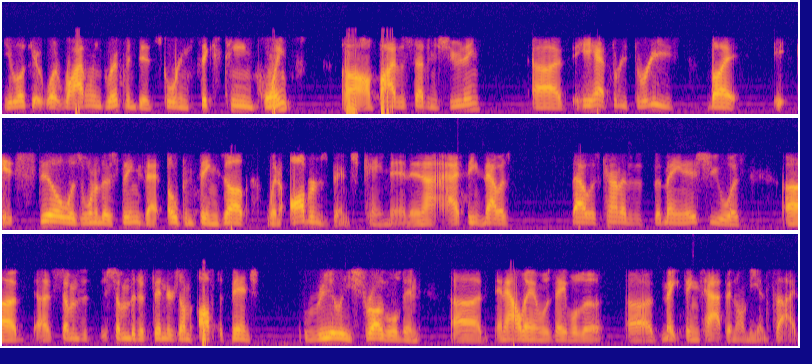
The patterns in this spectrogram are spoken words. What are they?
you look at what Rylan Griffin did, scoring 16 points uh, on five of seven shooting. Uh, he had three threes, but it, still was one of those things that opened things up when Auburn's bench came in, and I, I think that was that was kind of the main issue was uh, uh, some of the some of the defenders on, off the bench really struggled, and uh, and Alabama was able to uh, make things happen on the inside.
